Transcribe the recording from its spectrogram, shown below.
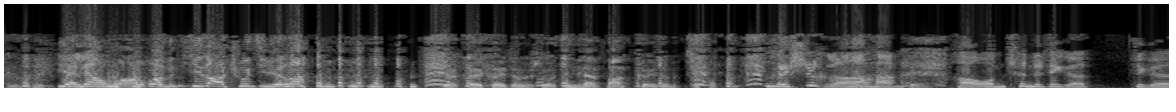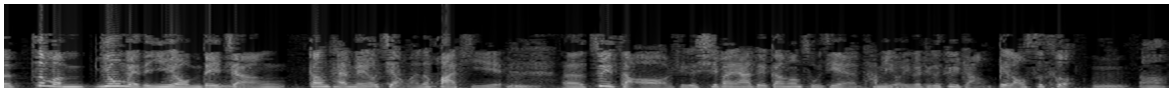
原谅我，我们提早出局了。对，可以可以这么说，今天放可以这么说。很适合啊对。好，我们趁着这个这个这么优美的音乐，我们得讲刚才没有讲完的话题。嗯呃，最早这个西班牙队刚刚组建，他们有一个这个队长贝劳斯特嗯，啊，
